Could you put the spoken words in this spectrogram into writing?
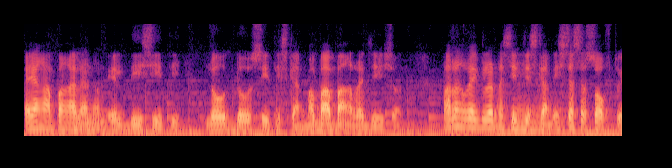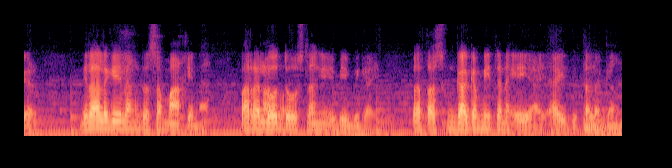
Kaya nga ang pangalan Mm. ng LDCT, low dose CT scan, mababa ang radiation. Parang regular na CT Mm. scan, is just a software, nilalagay lang doon sa makina para low dose lang yung ibibigay. Tapos kung gagamitan ng AI, ay di talagang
